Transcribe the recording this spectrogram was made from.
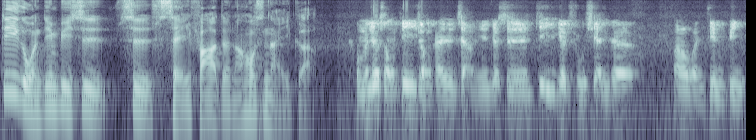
第一个稳定币是是谁发的？然后是哪一个啊？我们就从第一种开始讲，也就是第一个出现的呃稳定币。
